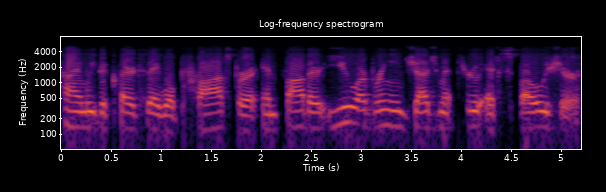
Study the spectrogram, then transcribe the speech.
time we declare today will prosper. And Father, you are bringing judgment through exposure.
